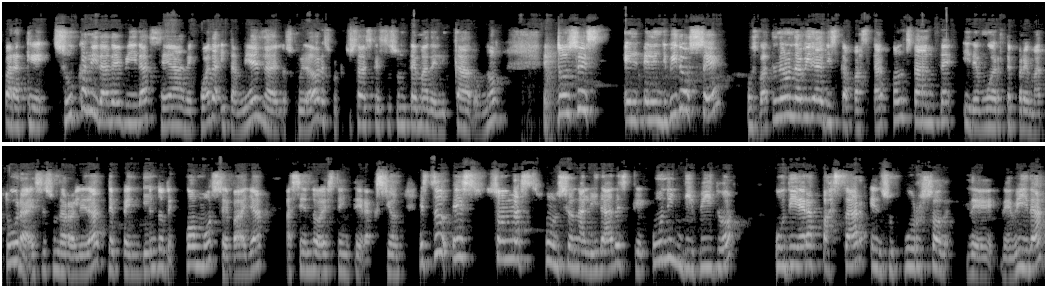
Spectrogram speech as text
para que su calidad de vida sea adecuada y también la de los cuidadores, porque tú sabes que esto es un tema delicado, ¿no? Entonces, el, el individuo C pues va a tener una vida de discapacidad constante y de muerte prematura. Esa es una realidad dependiendo de cómo se vaya haciendo esta interacción. Esto es, son las funcionalidades que un individuo pudiera pasar en su curso de, vida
